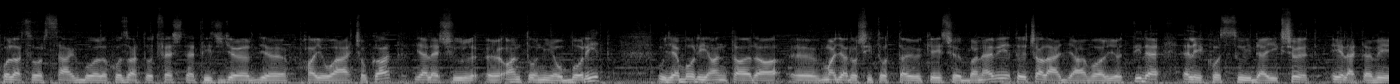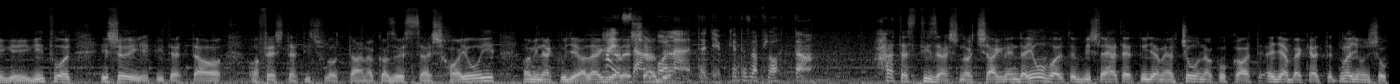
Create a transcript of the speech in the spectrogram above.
Olaszországból hozatott Festetics György hajóácsokat, jelesül Antonio Borit, Ugye Bori Antalra magyarosította ő később a nevét, ő családjával jött ide, elég hosszú ideig, sőt élete végéig itt volt, és ő építette a, a Festetis flottának az összes hajóit, aminek ugye a legjelesebb... Hány állt egyébként ez a flotta? Hát ez tízes nagyságrend, de jóval több is lehetett, ugye, mert csónakokat, egyebeket, nagyon sok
